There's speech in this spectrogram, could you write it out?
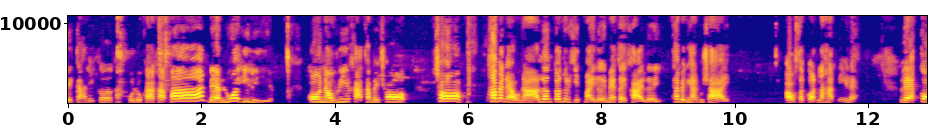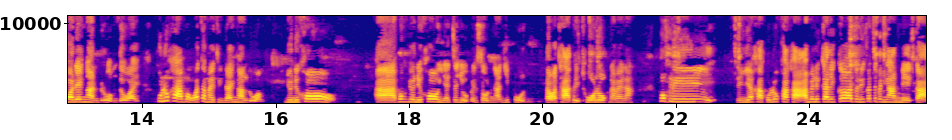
ริกันอีเกอร์ค่ะ คุณลูกค้าค่ะป๊าดแบรนด์รั่วอีหลีโอนาวีค่ะทำไมชอบ ชอบ ถ้าเป็นแอลนะ เริ่มต้นธุรกิจใหม่เลยแม่เคยขายเลย ถ้าเป็นงานผู้ชาย เอาสกอตรหัสนี้แหละ และก็ได้งานรวมด้วย คุณลูกค้าบอกว่าทำไมถึงได้งานรวมยูนิโคอ่าพวกยูนิโคอย่างเงี้ยจะอยู่เป็นโซนงานญี่ปุ่น แต่ว่าฐานผลิตทั่วโลกนะแม่นะพวกลีอย่างเงี้ยค่ะ คุณลูกค้าค่ะอเมริกานิเกอร์ตัวนี้ก็จะเป็นงานเมกา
